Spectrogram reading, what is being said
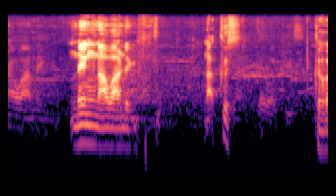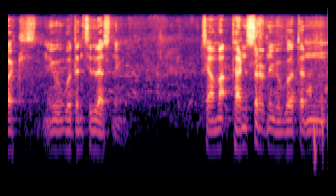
Nawaning. Neng nawaning. Nak Gus. Gawagis. Niku buatan jelas nih. Jamak banser nih buatan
